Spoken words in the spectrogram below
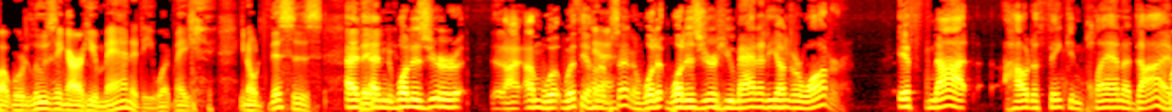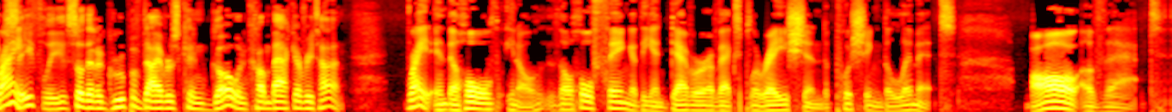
but we're losing our humanity. What makes you know this is And, the- and what is your, I, I'm w- with you 100%. And what, what is your humanity underwater? If not, how to think and plan a dive Right. safely so that a group of divers can go and come back every time. right and the whole you know the whole thing of the endeavor of exploration, the pushing the limits, all of that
